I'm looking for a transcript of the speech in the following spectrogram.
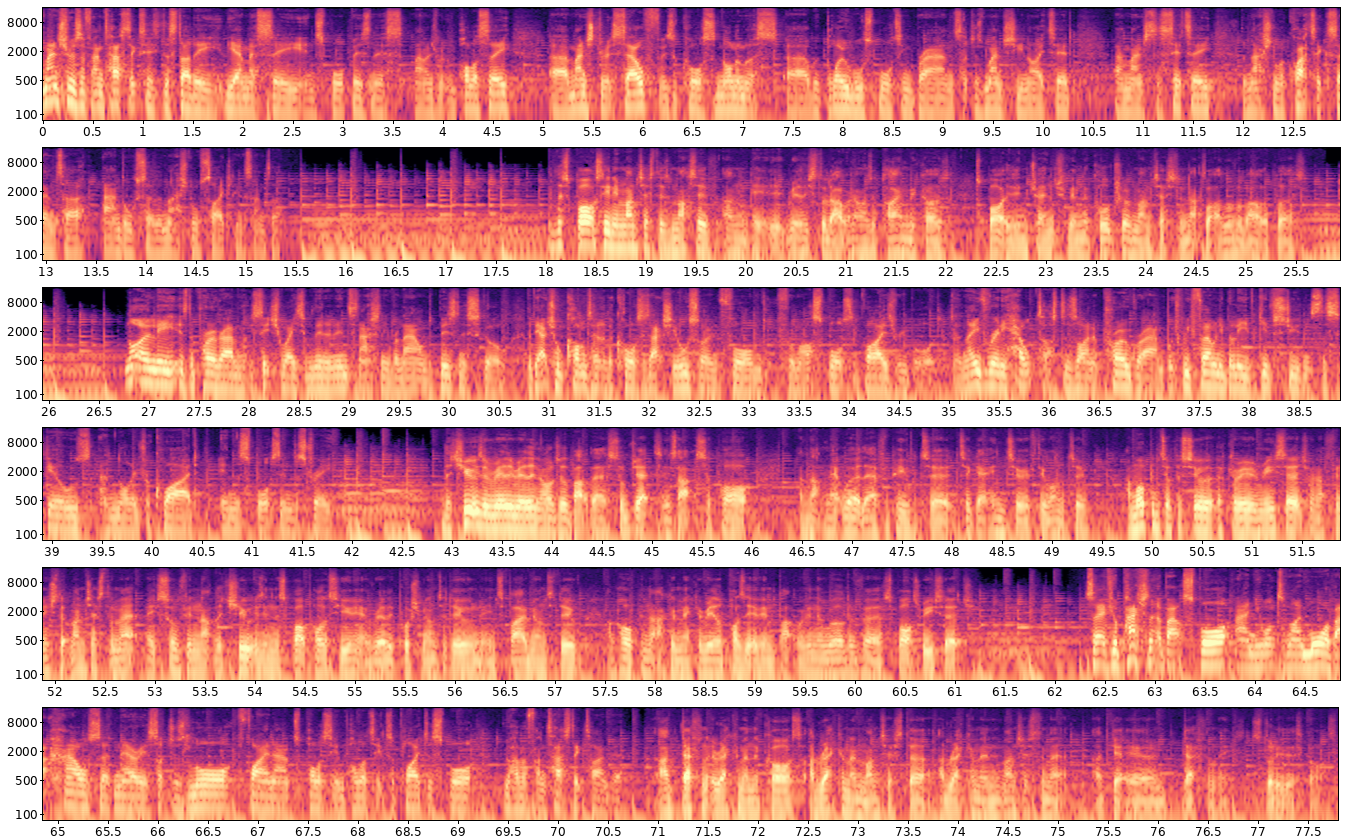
Manchester is a fantastic city to study the MSc in Sport Business Management and Policy. Uh, Manchester itself is of course synonymous uh, with global sporting brands such as Manchester United and Manchester City, the National Aquatic Centre and also the National Cycling Centre. The sports scene in Manchester is massive and it, it really stood out when I was applying because sport is entrenched within the culture of Manchester and that's what I love about the place. Not only is the programme situated within an internationally renowned business school, but the actual content of the course is actually also informed from our Sports Advisory Board. And they've really helped us design a programme which we firmly believe gives students the skills and knowledge required in the sports industry. The tutors are really, really knowledgeable about their subjects, is that support and that network there for people to, to get into if they want to. I'm hoping to pursue a career in research when I finished at Manchester Met. It's something that the tutors in the sport policy unit have really pushed me on to do and inspired me on to do. I'm hoping that I can make a real positive impact within the world of uh, sports research. So if you're passionate about sport and you want to know more about how certain areas such as law, finance, policy and politics apply to sport, you'll have a fantastic time here. I'd definitely recommend the course. I'd recommend Manchester. I'd recommend Manchester Met. I'd get here and definitely study this course.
